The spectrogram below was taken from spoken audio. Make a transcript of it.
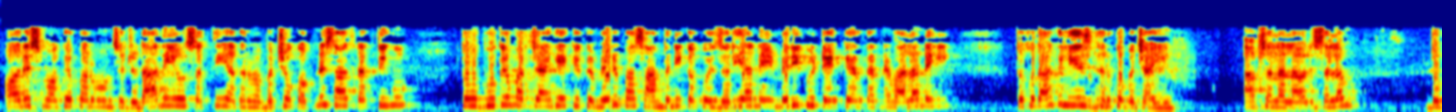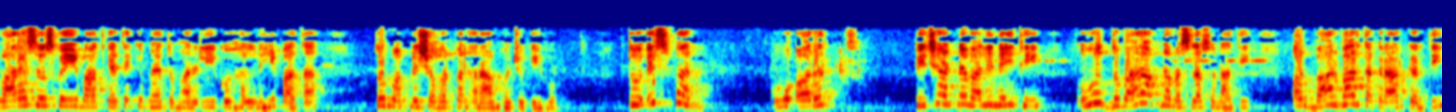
اور اس موقع پر وہ ان سے جدا نہیں ہو سکتی۔ اگر میں بچوں کو اپنے ساتھ رکھتی ہوں تو وہ بھوکے مر جائیں گے کیونکہ میرے پاس آمدنی کا کوئی ذریعہ نہیں، میری کوئی ٹیک کیئر کرنے والا نہیں۔ تو خدا کے لیے اس گھر کو بچائیے۔ آپ صلی اللہ علیہ وسلم دوبارہ سے اس کو یہ بات کہتے کہ میں تمہارے لیے کوئی حل نہیں پاتا، تم اپنے شوہر پر حرام ہو چکی ہو۔ تو اس پر وہ عورت پیچھے ہٹنے والی نہیں تھی، وہ دوبارہ اپنا مسئلہ سناتی اور بار بار تکرار کرتی۔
